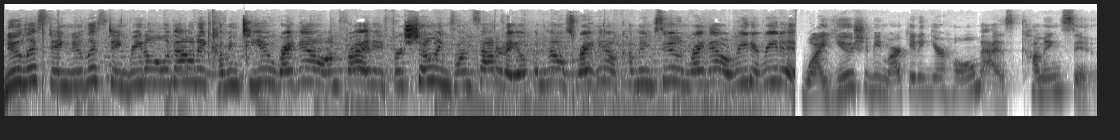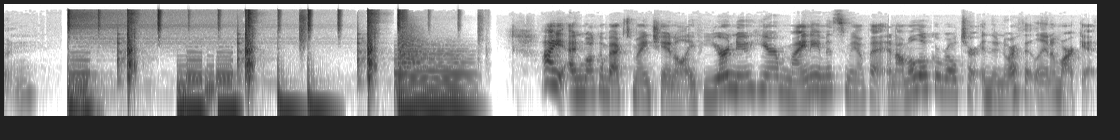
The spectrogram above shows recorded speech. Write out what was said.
New listing, new listing, read all about it. Coming to you right now on Friday. First showings on Saturday, open house right now, coming soon, right now. Read it, read it. Why you should be marketing your home as coming soon. Hi, and welcome back to my channel. If you're new here, my name is Samantha, and I'm a local realtor in the North Atlanta market.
